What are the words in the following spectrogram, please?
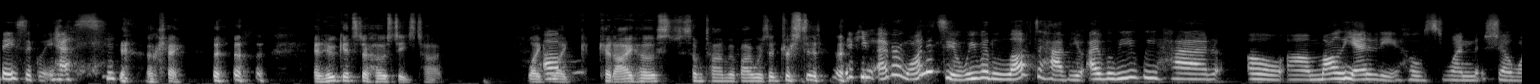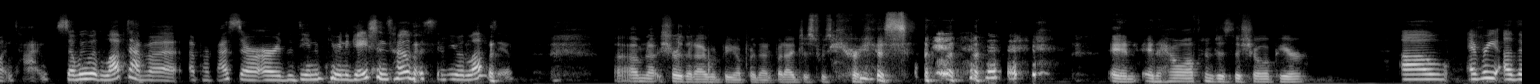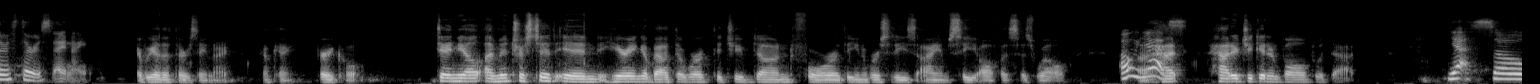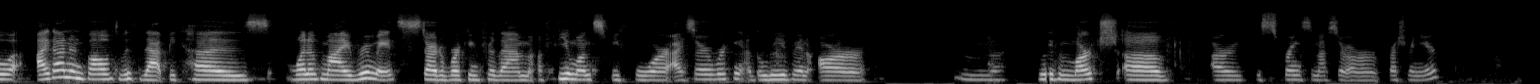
Basically yes. Okay. And who gets to host each time? Like um, like could i host sometime if i was interested? If you ever wanted to we would love to have you. I believe we had oh, um, Molly Yanity host one show one time. So we would love to have a, a professor or the Dean of Communications host if you would love to. I'm not sure that I would be up for that, but I just was curious. and and how often does the show appear? Uh, every other Thursday night. Every other Thursday night. Okay, very cool. Danielle, I'm interested in hearing about the work that you've done for the university's IMC office as well. Oh, yes. Uh, how, how did you get involved with that? Yes, so I got involved with that because one of my roommates started working for them a few months before I started working. I believe in our, um, I believe in March of our the spring semester our freshman year,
